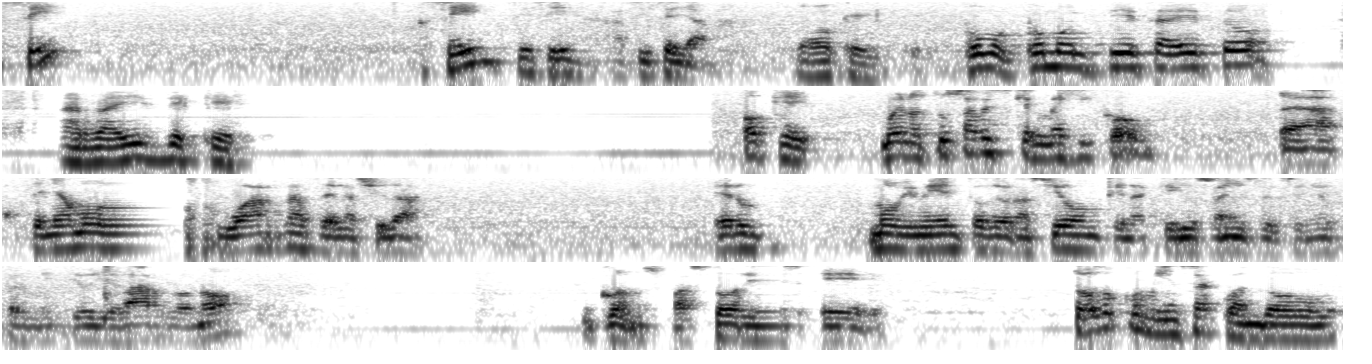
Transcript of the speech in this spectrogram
Sí. Sí, sí, sí, así se llama. Ok. ¿Cómo, cómo empieza esto? ¿A raíz de qué? Ok, bueno, tú sabes que en México eh, teníamos guardas de la ciudad. Era un movimiento de oración que en aquellos años el Señor permitió llevarlo, ¿no? Con los pastores. Eh, todo comienza cuando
